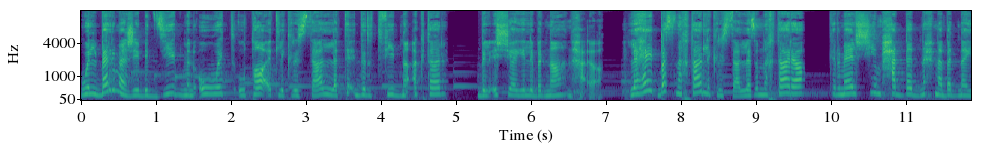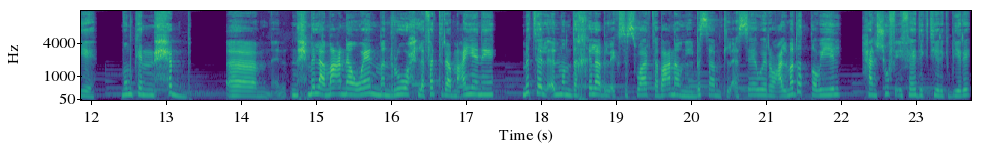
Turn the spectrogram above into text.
والبرمجة بتزيد من قوة وطاقة الكريستال لتقدر تفيدنا أكتر بالأشياء يلي بدنا نحققها. لهيك بس نختار الكريستال لازم نختارها كرمال شيء محدد نحن بدنا إياه. ممكن نحب نحملها معنا وين ما نروح لفترة معينة مثل إنه ندخلها بالإكسسوار تبعنا ونلبسها مثل الأساور وعلى المدى الطويل حنشوف إفادة كتير كبيرة.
